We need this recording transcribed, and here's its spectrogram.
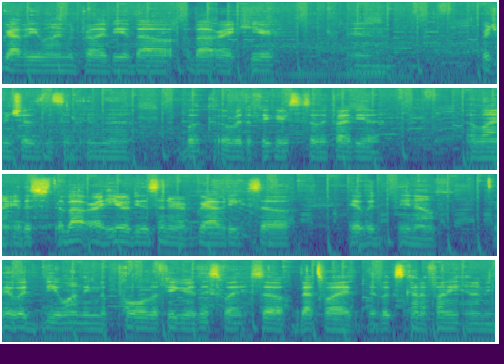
gravity line would probably be about about right here. And Bridgman shows this in, in the book over the figures so there'd probably be a, a line here this about right here would be the center of gravity so it would you know it would be wanting to pull the figure this way so that's why it looks kind of funny and I mean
